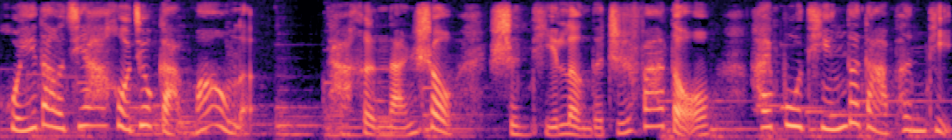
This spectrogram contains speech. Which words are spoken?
回到家后就感冒了。他很难受，身体冷得直发抖，还不停地打喷嚏。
